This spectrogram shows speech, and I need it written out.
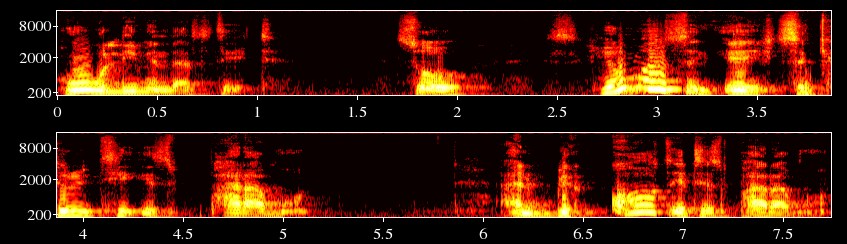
who will live in that state? So human eh, security is paramount. And because it is paramount,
